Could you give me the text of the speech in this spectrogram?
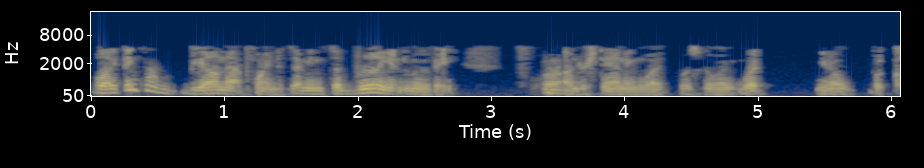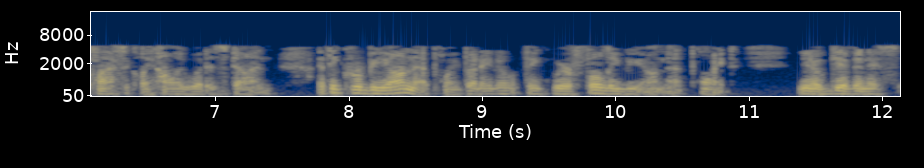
Well, I think we're beyond that point. It's, I mean, it's a brilliant movie for Mhm. understanding what was going, what you know, what classically Hollywood has done. I think we're beyond that point, but I don't think we're fully beyond that point. You know, given es-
